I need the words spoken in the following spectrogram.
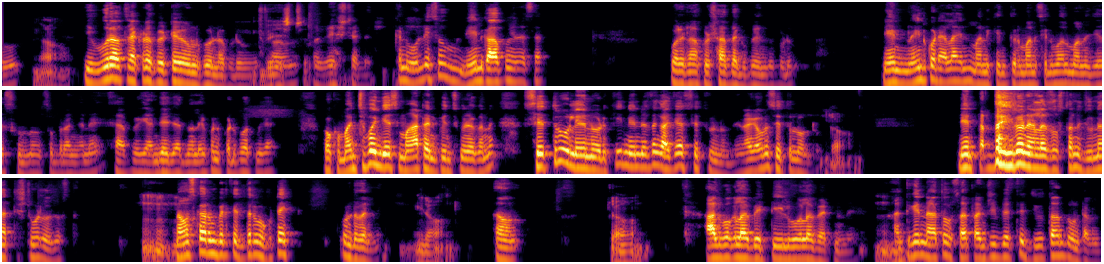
ఈ ఊరవతలు ఎక్కడో పెట్టే అనుకున్నప్పుడు. వేస్ట్. అండి. కానీ ఓల్డేజ్ నేను కాకపోయినా సార్ వాళ్ళు నాకు షా తగ్గిపోయింది ఇప్పుడు. నేను నేను కూడా ఎలా అయింది మనకి ఇంత మన సినిమాలు మనం చేసుకుందాం శుభ్రంగానే హ్యాపీగా ఎంజాయ్ చేద్దాం లేకుండా పడిపోతుందిగా. ఒక మంచి పని చేసి మాట అనిపించుకునే కన్నా శత్రువు లేనోడికి నేను నిజంగా అజాత శత్రువుని ఉంది నాకు ఎవరు శత్రువులు ఉంటారు అవును. నేను పెద్ద హీరోని ఎలా చూస్తాను జూనియర్ ఆర్టిస్ట్ కూడా చూస్తాను. నమస్కారం పెడితే ఇద్దరు ఒకటే ఉండదండి అవును. వాళ్ళు ఒకలా పెట్టి వీళ్ళు ఒకలా ఉమ్. అందుకని నాతో ఒకసారి ఫ్రెండ్షిప్ చేస్తే జీవితాంతం ఉంటారు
